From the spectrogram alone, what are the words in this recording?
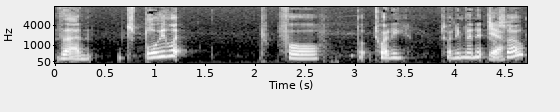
then just boil it for about 20, 20 minutes Yeah. or so.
